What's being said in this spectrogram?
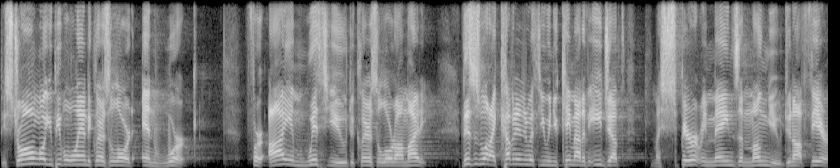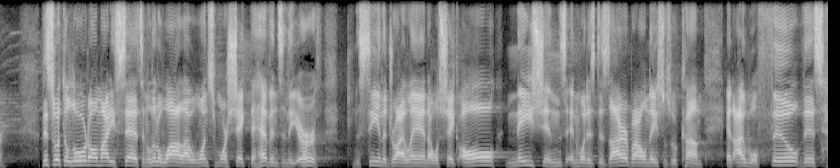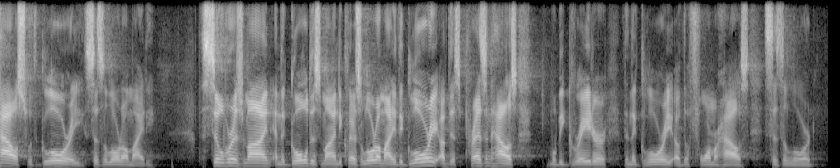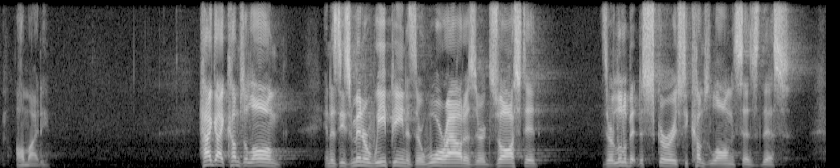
Be strong, all you people of the land, declares the Lord, and work. For I am with you, declares the Lord Almighty. This is what I covenanted with you when you came out of Egypt. My spirit remains among you. Do not fear. This is what the Lord Almighty says In a little while, I will once more shake the heavens and the earth, and the sea and the dry land. I will shake all nations, and what is desired by all nations will come, and I will fill this house with glory, says the Lord Almighty. The silver is mine, and the gold is mine, declares the Lord Almighty. The glory of this present house will be greater than the glory of the former house, says the Lord Almighty. Haggai comes along and as these men are weeping, as they're wore out, as they're exhausted, as they're a little bit discouraged, he comes along and says this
